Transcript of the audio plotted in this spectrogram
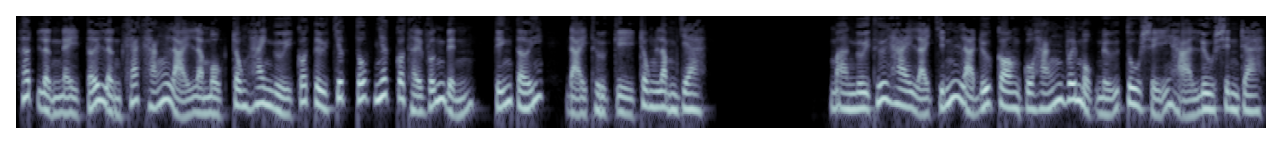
hết lần này tới lần khác hắn lại là một trong hai người có tư chất tốt nhất có thể vấn đỉnh, tiến tới, đại thừa kỳ trong lâm gia. Mà người thứ hai lại chính là đứa con của hắn với một nữ tu sĩ hạ lưu sinh ra.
